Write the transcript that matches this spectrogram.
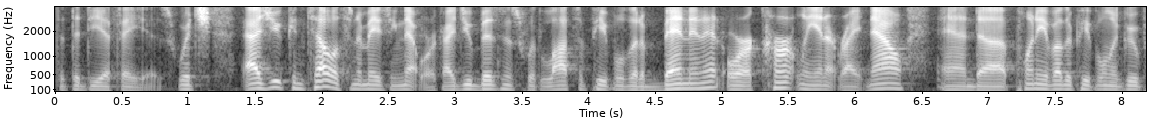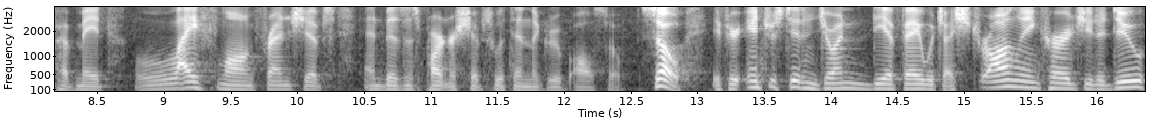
that the DFA is, which, as you can tell, it's an amazing network. I do business with lots of people that have been in it or are currently in it right now, and uh, plenty of other people in the group have made lifelong friendships and business partnerships within the group also. So, if you're interested in joining the DFA, which I strongly encourage you to do,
